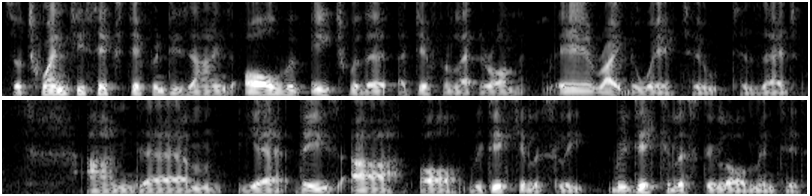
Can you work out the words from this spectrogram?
So 26 different designs, all with each with a, a different letter on, A right the way to, to Z. And um, yeah, these are oh, ridiculously, ridiculously low minted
